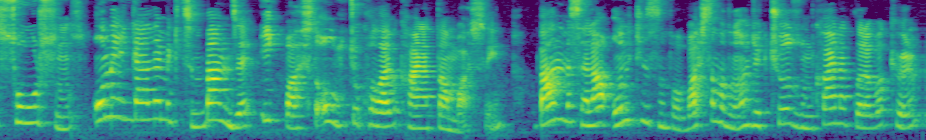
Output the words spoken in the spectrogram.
soğursunuz. Onu engellemek için bence ilk başta oldukça kolay bir kaynaktan başlayın. Ben mesela 12. sınıfa başlamadan önceki çözdüğüm kaynaklara bakıyorum.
